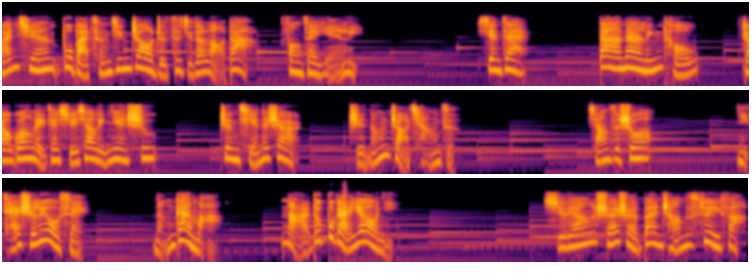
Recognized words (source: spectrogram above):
完全不把曾经罩着自己的老大放在眼里。现在大难临头，赵光磊在学校里念书，挣钱的事儿只能找强子。强子说。你才十六岁，能干嘛？哪儿都不敢要你。许良甩甩半长的碎发，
